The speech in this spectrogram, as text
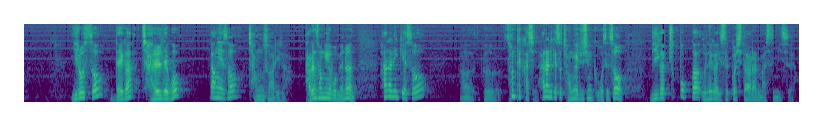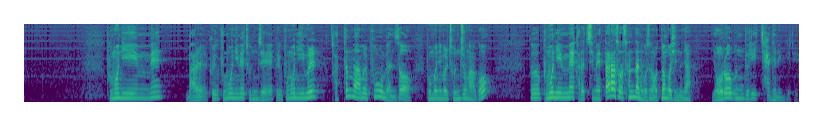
이로써 내가 잘 되고 땅에서 장수하리라. 다른 성경에 보면은 하나님께서 어, 그 선택하신 하나님께서 정해 주신 그곳에서 네가 축복과 은혜가 있을 것이다라는 말씀이 있어요. 부모님의 말 그리고 부모님의 존재 그리고 부모님을 같은 마음을 품으면서 부모님을 존중하고 그 부모님의 가르침에 따라서 산다는 것은 어떤 것이 있느냐? 여러분들이 잘 되는 길이에요.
